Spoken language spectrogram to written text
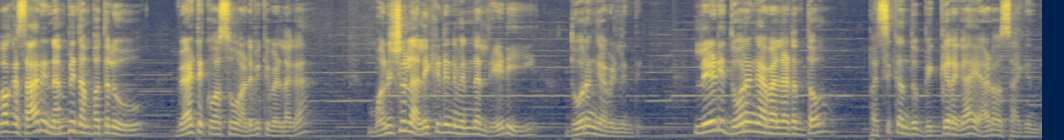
ఒకసారి నంబి దంపతులు వేట కోసం అడవికి వెళ్ళగా మనుషుల అలికిడిని విన్న లేడీ దూరంగా వెళ్ళింది. లేడీ దూరంగా వెళ్ళడంతో పసికందు బిగ్గరగా ఏడవసాగింది.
